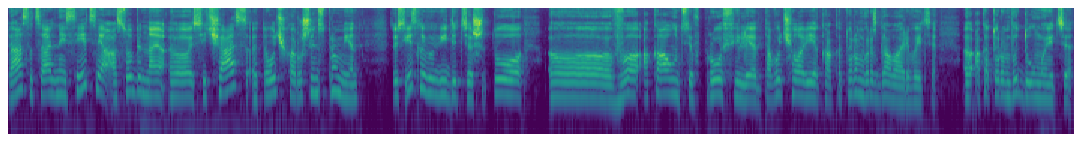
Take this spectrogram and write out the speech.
Да, социальные сети, особенно сейчас, это очень хороший инструмент. То есть, если вы видите, что в аккаунте, в профиле того человека, о котором вы разговариваете, о котором вы думаете,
